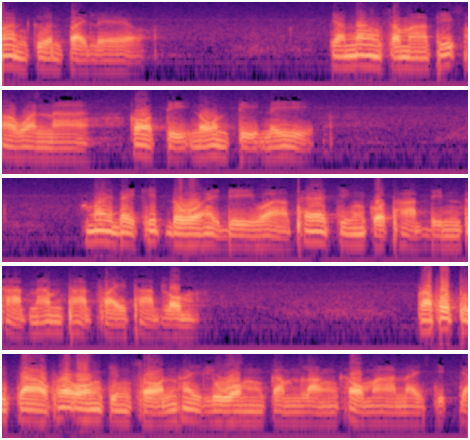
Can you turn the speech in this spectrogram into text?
มั่นเกินไปแล้ว จะนั่งสมาธิภาวนา ก็ติโนนตินี้ไม่ได้คิดดูให้ดีว่า แท้จริงก็ธาตุดินธาตุน้ำธาตุไฟธาตุลม พระพุทธเจ้าพระองค์จึงสอนให้รวมกำลังเข้ามาในจิตใจ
